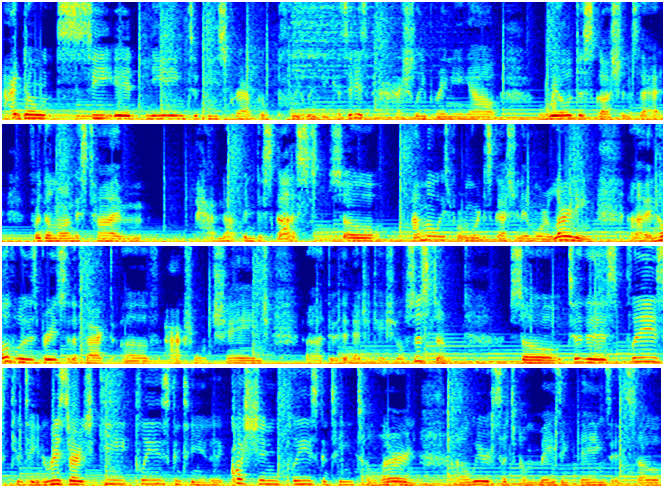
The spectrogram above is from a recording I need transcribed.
I don't see it needing to be scrapped completely because it is actually bringing out real discussions that for the longest time have not been discussed. So I'm always for more discussion and more learning. Uh, and hopefully, this brings to the fact of actual change uh, through the educational system. So, to this, please continue to research, keep, please continue to question, please continue to learn. Uh, we are such amazing things. And so,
